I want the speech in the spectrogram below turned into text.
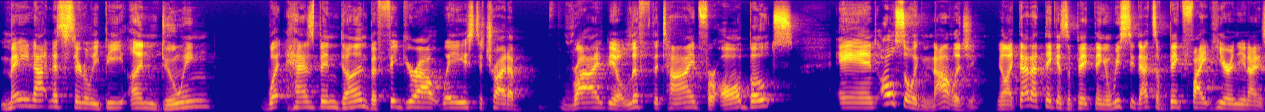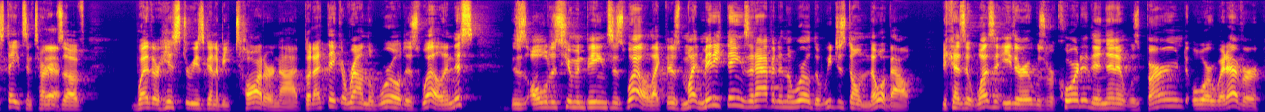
may not necessarily be undoing what has been done, but figure out ways to try to ride, you know, lift the tide for all boats and also acknowledging, you know, like that I think is a big thing. And we see that's a big fight here in the United States in terms yeah. of whether history is going to be taught or not. But I think around the world as well. And this, this is old as human beings as well. Like there's many things that happen in the world that we just don't know about because it wasn't either it was recorded and then it was burned or whatever.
